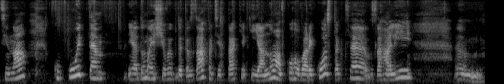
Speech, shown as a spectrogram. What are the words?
ціна купуйте. Я думаю, що ви будете в захваті, так як і я. Ну, а в кого варикоз, так це взагалі ем,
